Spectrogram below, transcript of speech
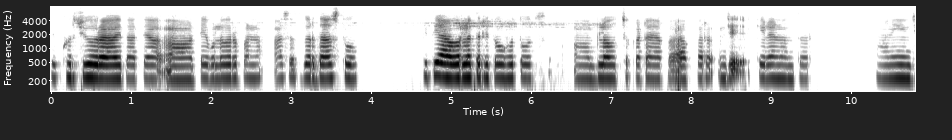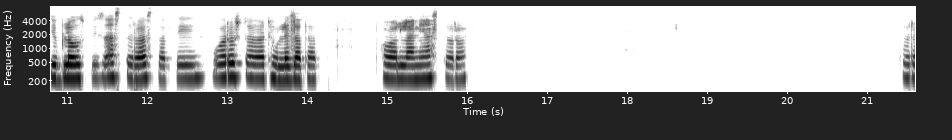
ते खुर्चीवर येतात त्या टेबलवर पण असंच गर्दा असतो. किती आवरला तरी तो होतोच. ब्लाऊजचं कटाया आकार म्हणजे केल्यानंतर आणि जे ब्लाऊज पीस अस्तर असतात ते वरच ठेवले जातात. फॉल आणि अस्तर. तर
